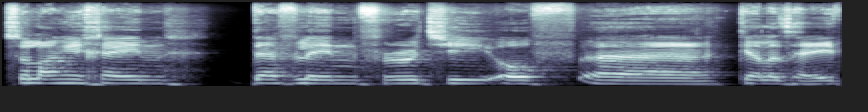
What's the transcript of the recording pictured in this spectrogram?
Zolang je geen Devlin, Ferrucci of eh Kellet heet,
